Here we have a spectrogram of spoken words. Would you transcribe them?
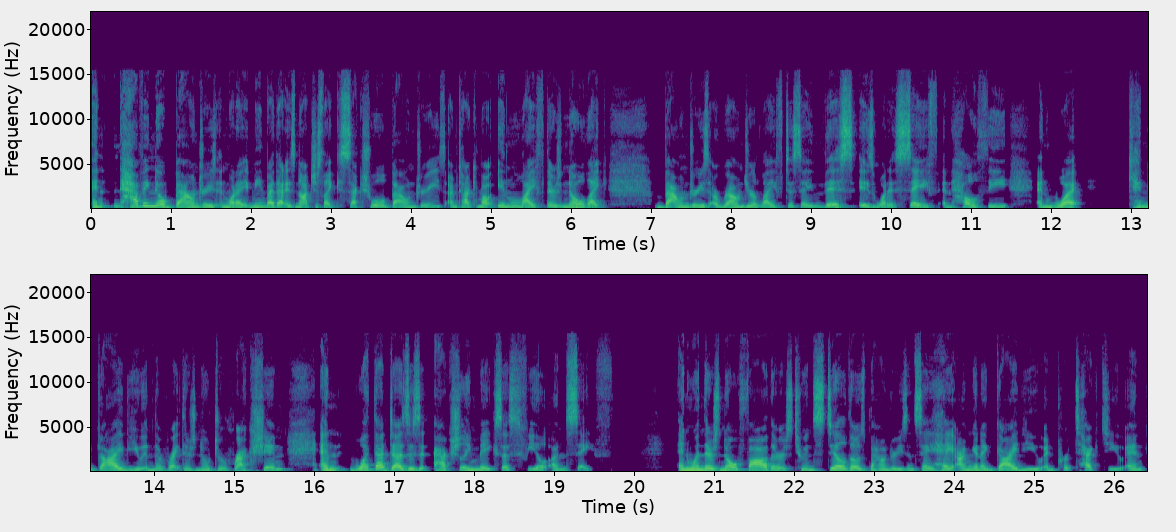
and having no boundaries and what i mean by that is not just like sexual boundaries i'm talking about in life there's no like boundaries around your life to say this is what is safe and healthy and what can guide you in the right there's no direction. And what that does is it actually makes us feel unsafe and when there's no fathers to instill those boundaries and say, "Hey, I'm going to guide you and protect you and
